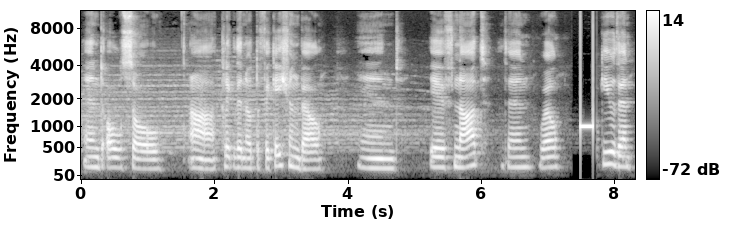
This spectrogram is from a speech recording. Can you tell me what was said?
and also uh, click the notification bell. And if not, then well, you then.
